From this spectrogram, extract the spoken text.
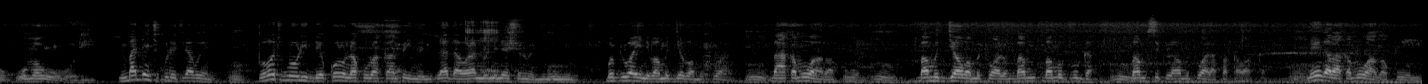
okuuma wooli mbadde nkikuleetera bwene. Bweoba tunuulidde ko olunaku lwa campaign rather olwa nomination lwennyininyini bobi wine bamugja bamutwala bakamuwa abakuumi bamugjawo bamutwala bamu- bamuvuga bamusikula bamutwala paka waka. Naye nga bakamuwa abakuumi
